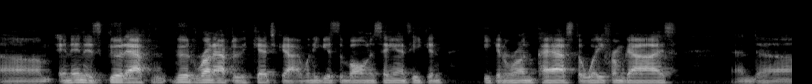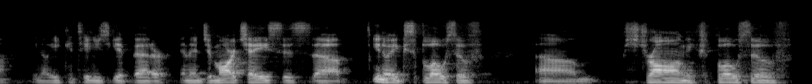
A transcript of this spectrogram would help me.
um, and then it's good after good run after the catch guy. When he gets the ball in his hands, he can he can run past away from guys, and uh, you know he continues to get better. And then Ja'Marr Chase is uh, you know explosive, um, strong, explosive.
